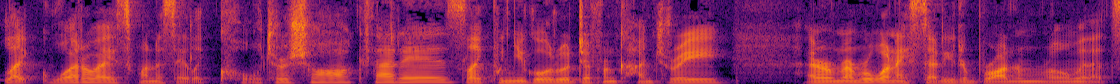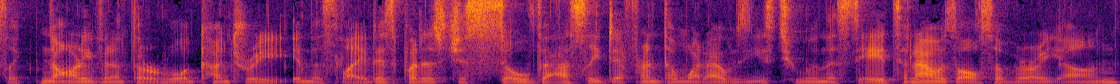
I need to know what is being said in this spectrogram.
like what do I just want to say like culture shock that is like when you go to a different country. I remember when I studied abroad in Rome, and that's like not even a third world country in the slightest, but it's just so vastly different than what I was used to in the states. And I was also very young.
